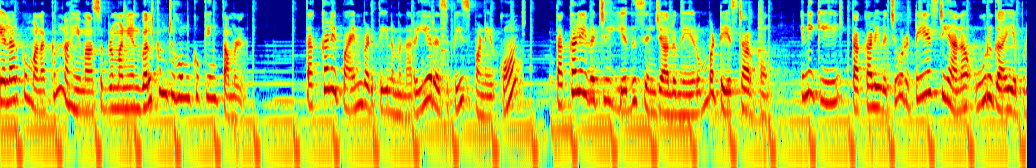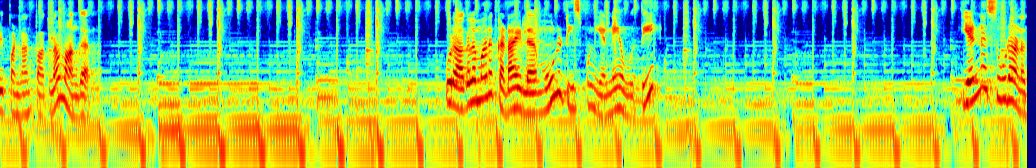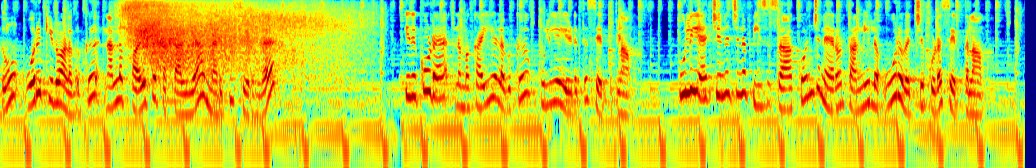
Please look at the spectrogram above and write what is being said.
எல்லாருக்கும் வணக்கம். நான் Hema Subramanian welcome to home cooking Tamil தக்காளி பயன்படுத்தி நம்ம நிறைய ரெசிபீஸ் பண்ணியிருக்கோம். தக்காளி வச்சு எது செஞ்சாலுமே ரொம்ப டேஸ்ட்டாக இருக்கும். இன்னைக்கு தக்காளி வச்சு ஒரு டேஸ்டியான ஊறுகாய் எப்படி பண்ணலான்னு பார்க்கலாம். வாங்க. ஒரு அகலமான கடாயில் மூணு டீஸ்பூன் எண்ணெயை ஊற்றி எண்ணெய் சூடானதும் ஒரு கிலோ அளவுக்கு நல்ல பழுத்த தக்காளியாக நறுக்கி சேருங்க. இது கூட நம்ம கையளவுக்கு புளியை எடுத்து சேர்த்துக்கலாம். புளியை சின்ன சின்ன பீசஸாக கொஞ்ச நேரம் தண்ணியில் ஊற வச்சு கூட சேர்க்கலாம்.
